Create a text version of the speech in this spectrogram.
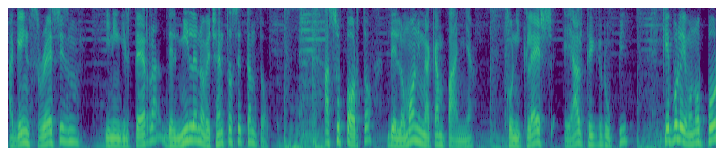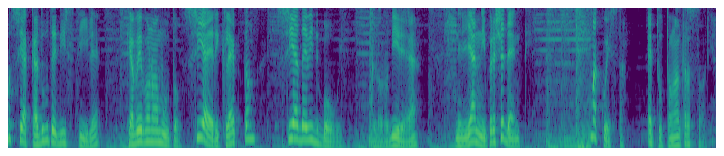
Against Racism in Inghilterra del 1978 a supporto dell'omonima campagna con i Clash e altri gruppi che volevano opporsi a cadute di stile che avevano avuto sia Eric Clapton sia David Bowie, a loro dire, eh, negli anni precedenti. Ma questa è tutta un'altra storia.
